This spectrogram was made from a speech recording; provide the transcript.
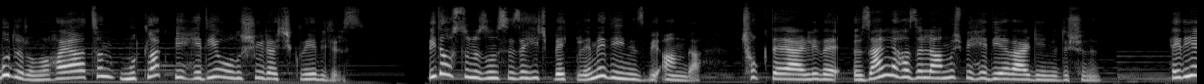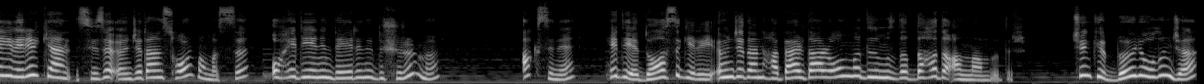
bu durumu hayatın mutlak bir hediye oluşuyla açıklayabiliriz. Bir dostunuzun size hiç beklemediğiniz bir anda çok değerli ve özenle hazırlanmış bir hediye verdiğini düşünün. Hediyeyi verirken size önceden sormaması o hediyenin değerini düşürür mü? Aksine hediye doğası gereği önceden haberdar olmadığımızda daha da anlamlıdır. Çünkü böyle olunca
